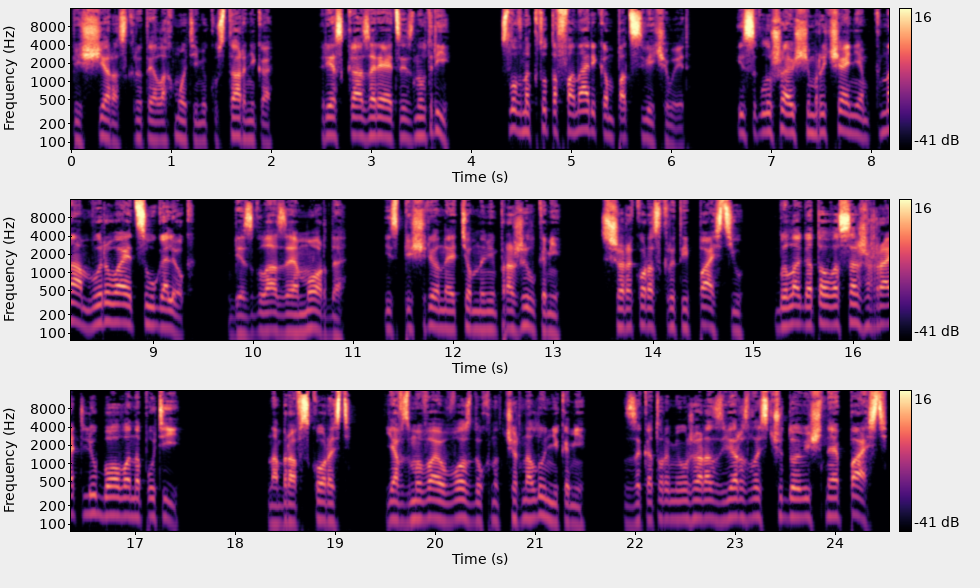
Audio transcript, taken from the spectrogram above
Пещера, скрытая лохмотьями кустарника, резко озаряется изнутри, словно кто-то фонариком подсвечивает, и с оглушающим рычанием к нам вырывается уголек. Безглазая морда, испещренная темными прожилками, с широко раскрытой пастью, была готова сожрать любого на пути. Набрав скорость, я взмываю воздух над чернолунниками, за которыми уже разверзлась чудовищная пасть,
